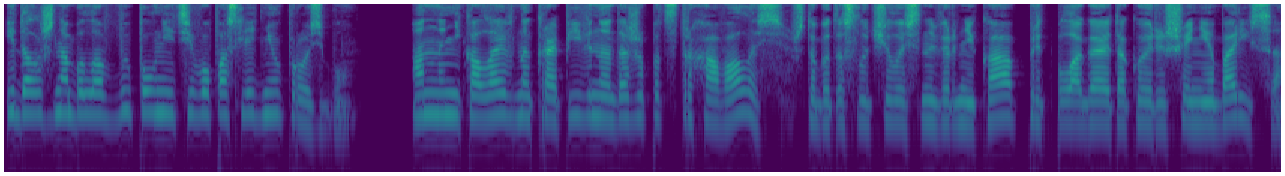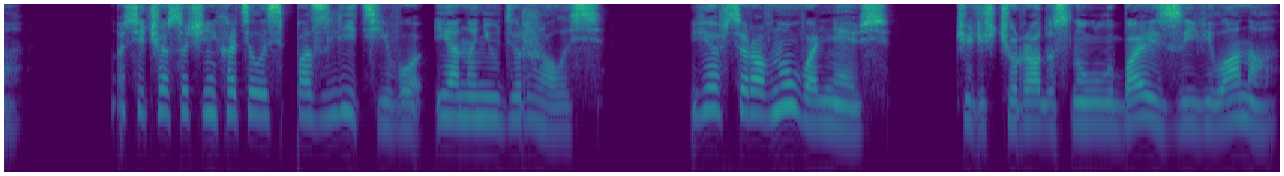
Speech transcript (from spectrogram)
и должна была выполнить его последнюю просьбу. Анна Николаевна Крапивина даже подстраховалась, чтобы это случилось наверняка, предполагая такое решение Бориса. Но сейчас очень хотелось позлить его, и она не удержалась. «Я все равно увольняюсь», — чересчур радостно улыбаясь, заявила она.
